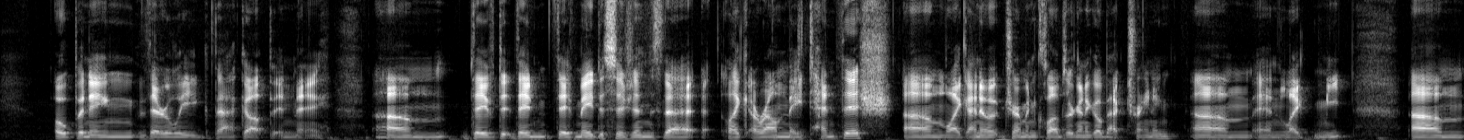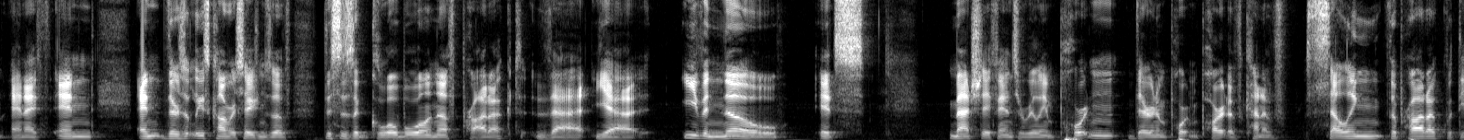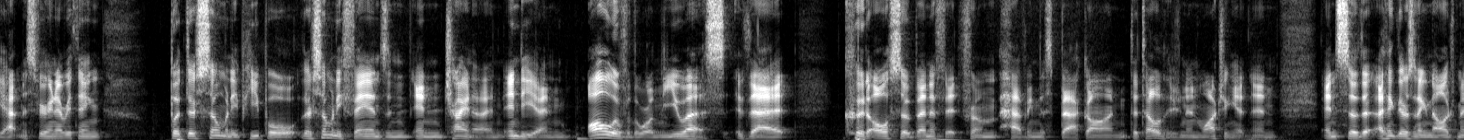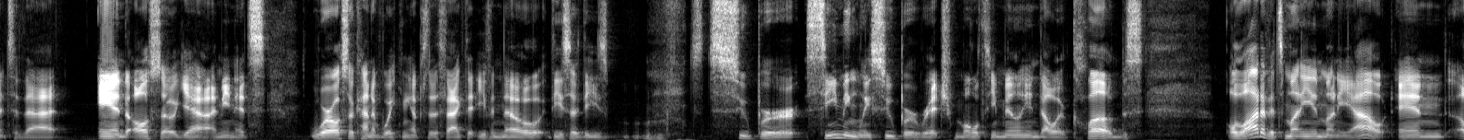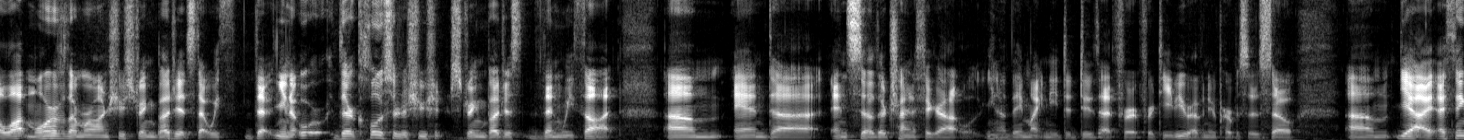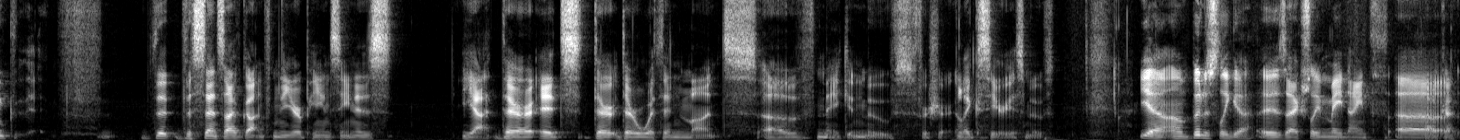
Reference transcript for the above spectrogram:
opening their league back up in may Um, they've they they've made decisions that like around May 10th ish. Um, like I know German clubs are going to go back training um, and like meet. Um, and I and and there's at least conversations of this is a global enough product that yeah, even though it's matchday fans are really important, they're an important part of kind of selling the product with the atmosphere and everything. But there's so many people there's so many fans in, in china and india and all over the world in the us that could also benefit from having this back on the television and watching it. And and so the, i think there's an acknowledgement to that. And also yeah i mean it's we're also kind of waking up to the fact that even though these are these super seemingly super rich multi-million dollar clubs a lot of it's money in money out and a lot more of them are on shoestring budgets that we that you know they're closer to shoestring budgets than we thought. Um, and uh, and so they're trying to figure out you know they might need to do that for for TV revenue purposes. So um, yeah I, I think the the sense I've gotten from the European scene is yeah, they're it's they're they're within months of making moves for sure, like serious moves. Yeah, um, Bundesliga is actually May 9th. Uh, okay.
